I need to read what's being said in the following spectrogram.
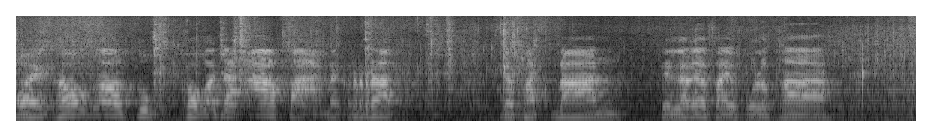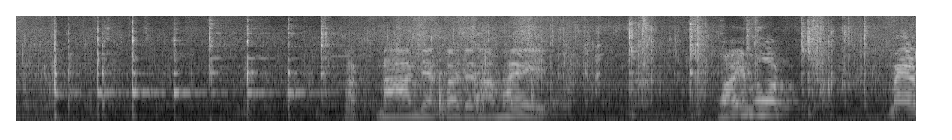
หอยเขาก็สุกเขาก็จะอ้าปากนะครับ จะผัดนานเสร็จแล้วก็ใส่โหระพา ผัดนานเนี่ยก็จะทำให้หอยหดไม่อ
